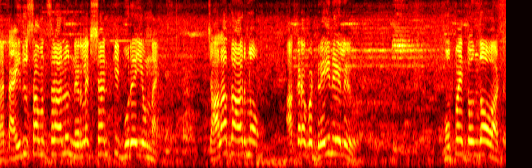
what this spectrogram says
గత ఐదు సంవత్సరాలు నిర్లక్ష్యానికి గురయ్యి ఉన్నాయి. చాలా దారుణం. అక్కడ ఒక డ్రైన్ వేయలేదు. ముప్పై తొమ్మిదో వాటి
